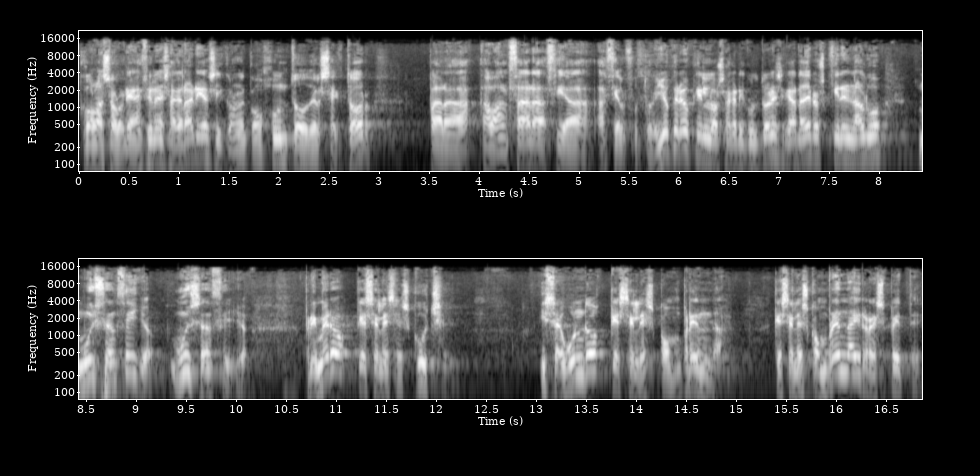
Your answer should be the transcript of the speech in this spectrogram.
con las organizaciones agrarias y con el conjunto del sector para avanzar hacia, hacia el futuro. Yo creo que los agricultores y ganaderos quieren algo muy sencillo, muy sencillo. Primero, que se les escuche. Y segundo, que se les comprenda. Que se les comprenda y respete.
